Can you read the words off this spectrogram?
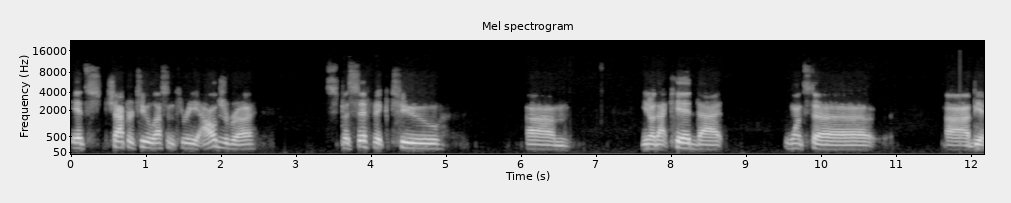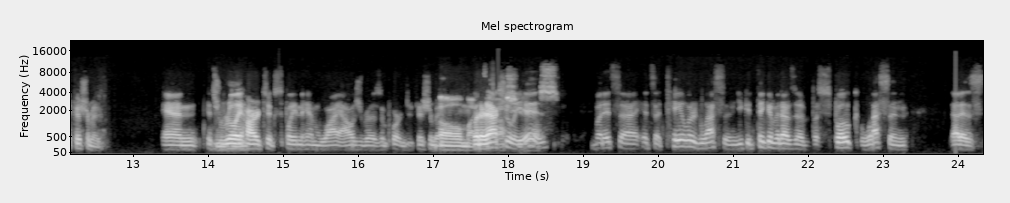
it's chapter two, lesson three algebra specific to, um, you know, that kid that wants to uh, be a fisherman. And it's mm-hmm. really hard to explain to him why algebra is important to fishermen. Oh my but it gosh, actually yes. is but it's a it's a tailored lesson. You could think of it as a bespoke lesson that is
